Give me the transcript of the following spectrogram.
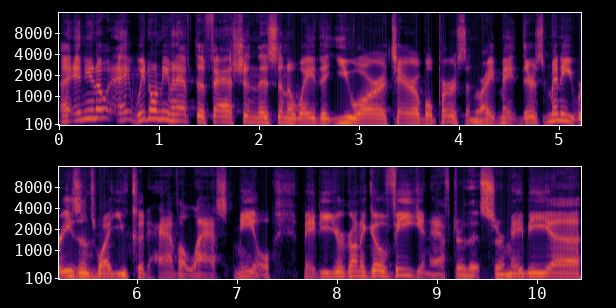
uh, and you know, hey, we don't even have to fashion this in a way that you are a terrible person, right? May, there's many reasons why you could have a last meal. Maybe you're going to go vegan after this, or maybe. Uh,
